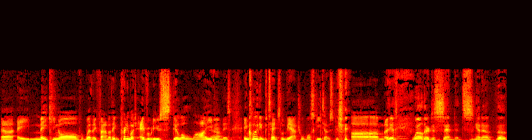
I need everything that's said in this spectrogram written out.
uh, a making of where they found I think pretty much everybody who's still alive Yeah. in this, including potentially the actual mosquitoes. um, Well, they're descendants. You know, the,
